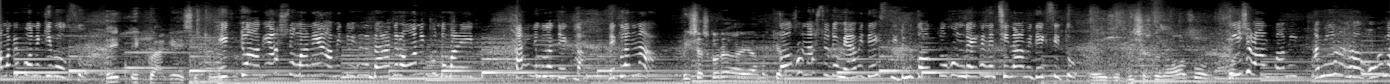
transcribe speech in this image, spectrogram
আমাকে ফোনে কি বলছো? এই একটু আগে এসে একটু আগে আসছো মানে? আমি তো এখানে দাঁড়া দাঁড়া অনেকক্ষণ তোমার এই কাহিনীগুলো দেখলাম। বিশ্বাস করে আমার কখন আসছো তুমি? আমি দেখছি। তুমি কতক্ষণ ধরে এখানে ছিল? আমি দেখছি তো। এই যে বিশ্বাস করে অল্প কিসের অল্প? আমি আমি ওখানে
